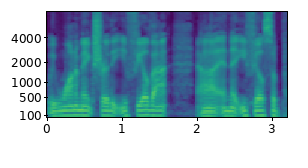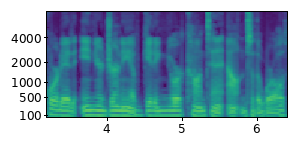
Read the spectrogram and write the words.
We want to make sure that you feel that uh, and that you feel supported in your journey of getting your content out into the world.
